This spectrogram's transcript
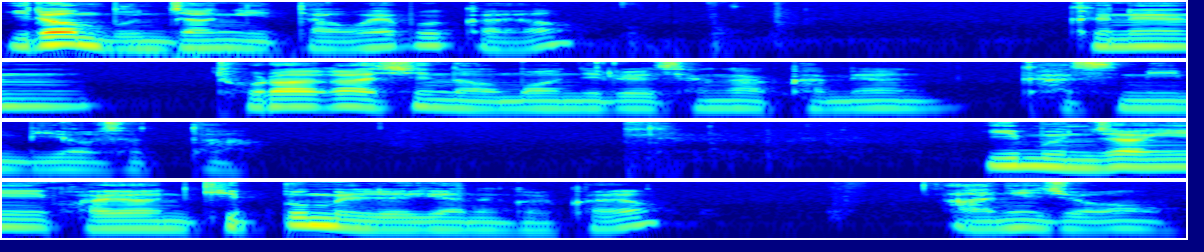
이런 문장이 있다고 해볼까요? 그는 돌아가신 어머니를 생각하면 가슴이 미어졌다. 이 문장이 과연 기쁨을 얘기하는 걸까요? 아니죠.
